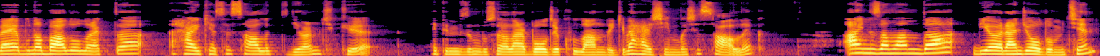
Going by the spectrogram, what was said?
Ve buna bağlı olarak da herkese sağlık diliyorum çünkü hepimizin bu sıralar bolca kullandığı gibi her şeyin başı sağlık. Aynı zamanda bir öğrenci olduğum için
